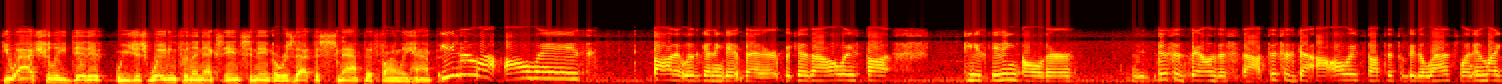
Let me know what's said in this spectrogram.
you actually did it? Were you just waiting for the next incident, or was that the snap that finally happened? You know, I always thought it was going to get better because I always thought he's getting older. This is bound to stop. This is. got. I always thought this would be the last one. And like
